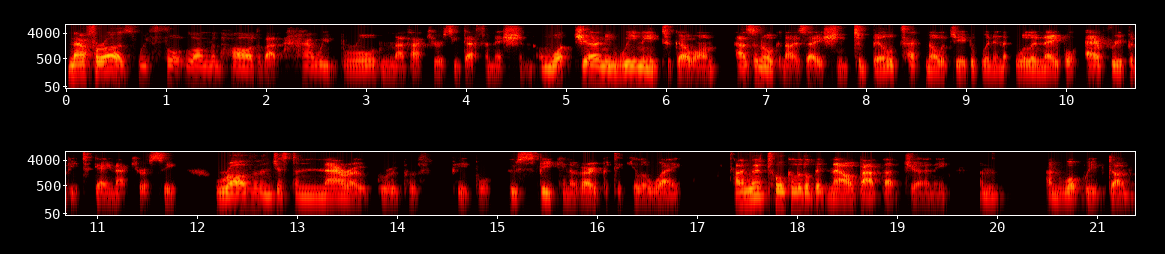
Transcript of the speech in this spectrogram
Now, for us, we've thought long and hard about how we broaden that accuracy definition and what journey we need to go on as an organization to build technology that will, enable everybody to gain accuracy rather than just a narrow group of people who speak in a very particular way. And I'm going to talk a little bit now about that journey and, and what we've done.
